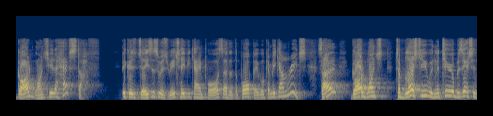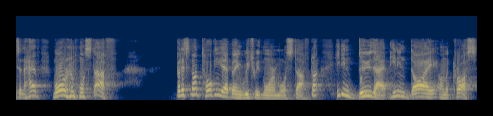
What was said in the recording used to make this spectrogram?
God wants you to have stuff. Because Jesus was rich, he became poor so that the poor people can become rich. So, God wants to bless you with material possessions and have more and more stuff. But it's not talking about being rich with more and more stuff. Not, he didn't do that. He didn't die on the cross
